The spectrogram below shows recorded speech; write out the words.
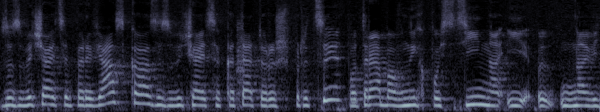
Зазвичай це перев'язка, зазвичай це катетери шприци. Потреба в них постійна і е, навіть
